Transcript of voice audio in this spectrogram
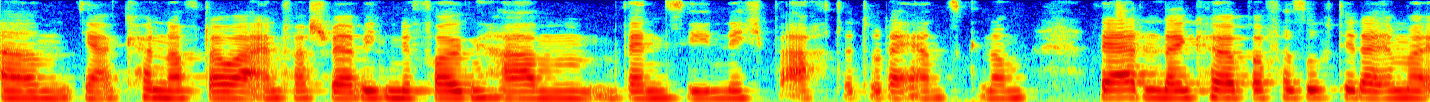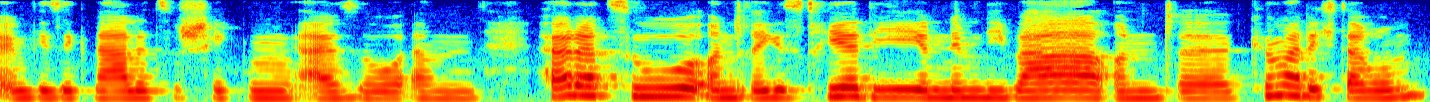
ähm, ja, können auf Dauer einfach schwerwiegende Folgen haben, wenn sie nicht beachtet oder ernst genommen werden. Dein Körper versucht dir da immer irgendwie Signale zu schicken. Also ähm, hör dazu und registriere die und nimm die wahr und äh, kümmere dich darum.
